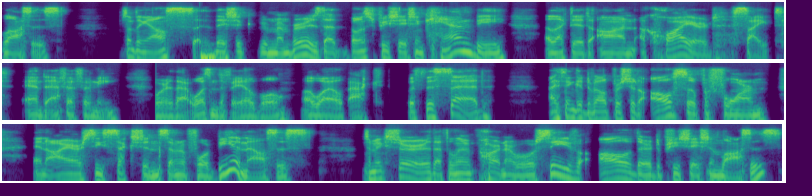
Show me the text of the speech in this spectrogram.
losses. Something else they should remember is that bonus depreciation can be elected on acquired site and FF&E, where that wasn't available a while back. With this said, I think a developer should also perform an IRC Section 704B analysis to make sure that the limited partner will receive all of their depreciation losses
